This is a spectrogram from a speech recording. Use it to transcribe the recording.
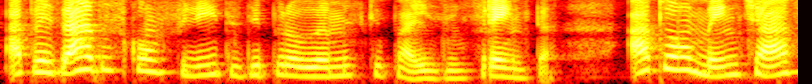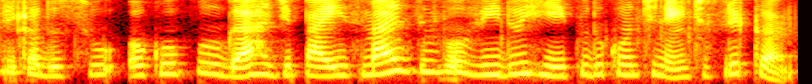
Apesar dos conflitos e problemas que o país enfrenta, atualmente a África do Sul ocupa o lugar de país mais desenvolvido e rico do continente africano.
